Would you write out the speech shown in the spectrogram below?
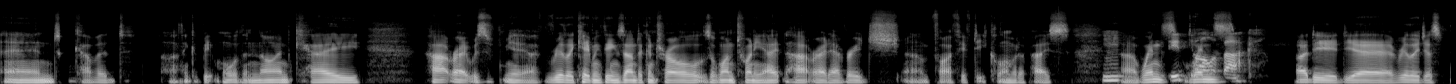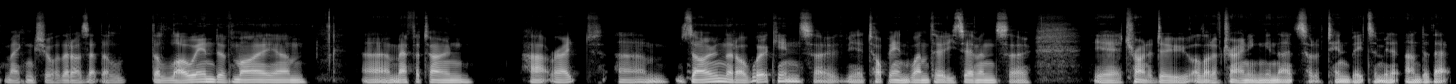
and covered, I think, a bit more than 9k. Heart rate was, yeah, really keeping things under control. It was a 128 heart rate average, um, 550 kilometer pace. Mm, uh, when's, did dial back. I did, yeah. Really, just making sure that I was at the the low end of my um, uh, Maffetone heart rate um, zone that I work in. So yeah, top end one thirty seven. So yeah, trying to do a lot of training in that sort of ten beats a minute under that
